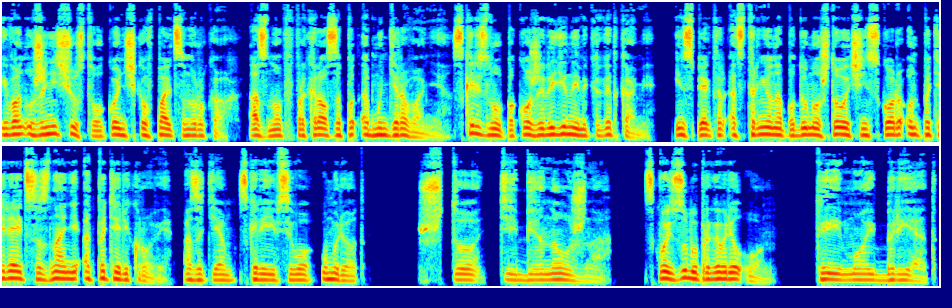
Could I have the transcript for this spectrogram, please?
Иван уже не чувствовал кончиков пальцев на руках, а зноб прокрался под обмундирование, скользнул по коже ледяными коготками. Инспектор отстраненно подумал, что очень скоро он потеряет сознание от потери крови, а затем, скорее всего, умрет. «Что тебе нужно?» — сквозь зубы проговорил он. «Ты мой бред».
